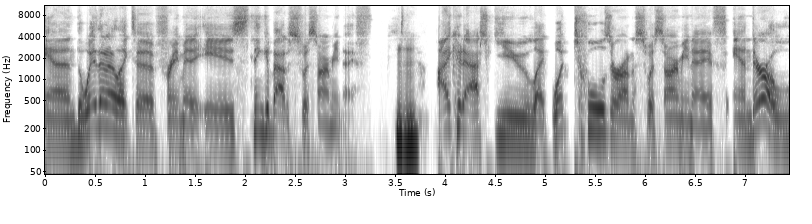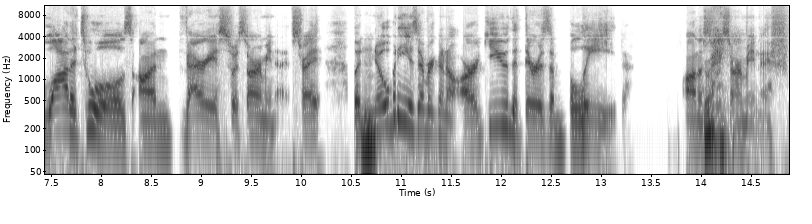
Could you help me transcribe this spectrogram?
And the way that I like to frame it is think about a Swiss Army knife Mm-hmm. I could ask you like what tools are on a Swiss Army knife, and there are a lot of tools on various Swiss Army knives, right? But mm-hmm. nobody is ever going to argue that there is a blade on a Swiss right. Army knife,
